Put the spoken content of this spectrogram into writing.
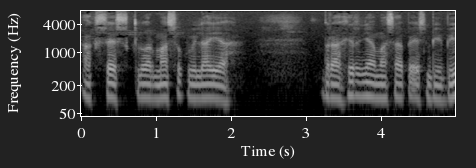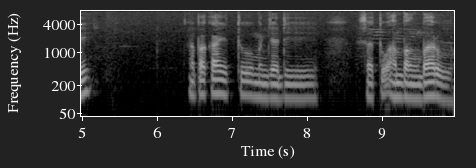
akses keluar masuk wilayah, berakhirnya masa PSBB, Apakah itu menjadi satu ambang baru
